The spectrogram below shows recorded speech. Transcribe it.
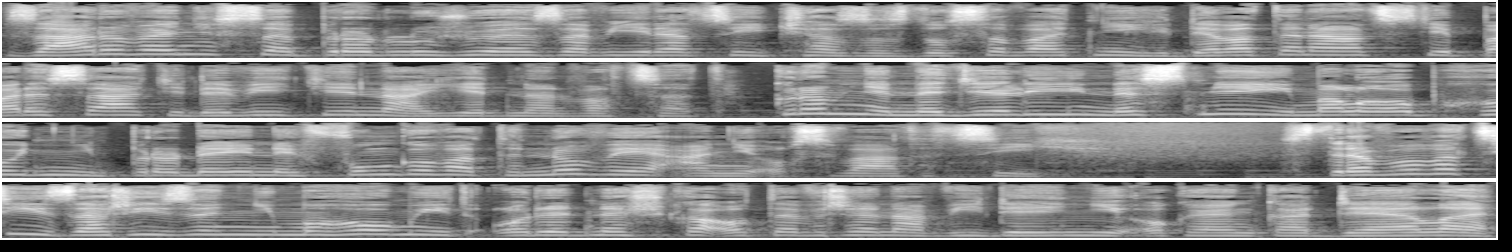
Zároveň se prodlužuje zavírací čas z dosavadních 19.59 na 21. Kromě nedělí nesmějí maloobchodní prodejny fungovat nově ani o svátcích. Stravovací zařízení mohou mít ode dneška otevřena výdejní okénka déle.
